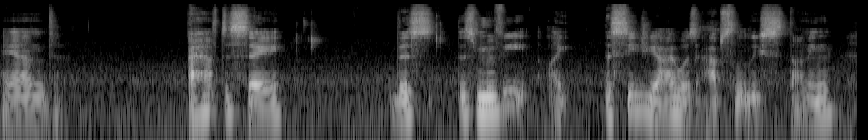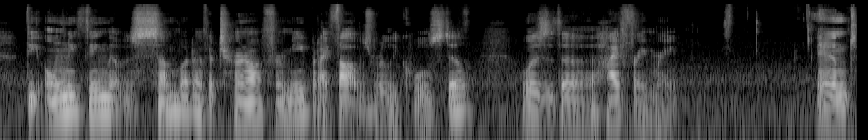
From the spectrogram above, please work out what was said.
And I have to say this this movie like the CGI was absolutely stunning. The only thing that was somewhat of a turnoff for me, but I thought was really cool still, was the high frame rate. And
